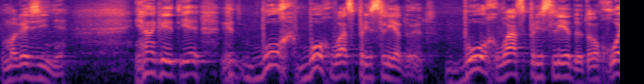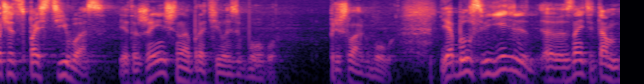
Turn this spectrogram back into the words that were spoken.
в магазине. И она говорит, я, говорит, Бог, Бог вас преследует. Бог вас преследует. Он хочет спасти вас. И эта женщина обратилась к Богу пришла к Богу. Я был свидетель, э, знаете, там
